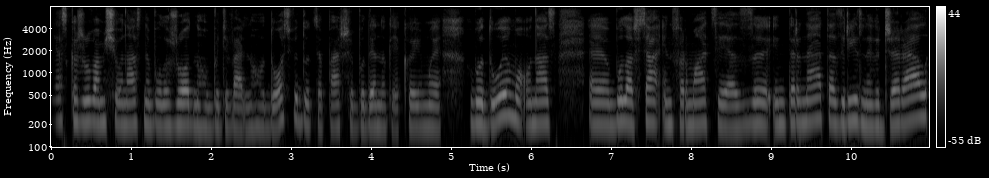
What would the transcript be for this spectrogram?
Я скажу вам, що у нас не було жодного будівельного досвіду. Це перший будинок, який ми будуємо. У нас е, була вся інформація з інтернету, з різних джерел,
